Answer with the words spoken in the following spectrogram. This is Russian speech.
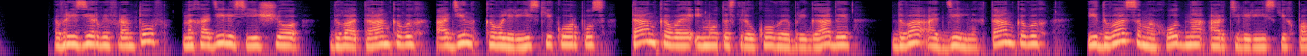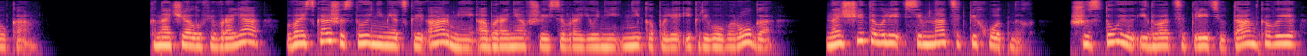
В резерве фронтов находились еще два танковых, один кавалерийский корпус, танковая и мотострелковая бригады, два отдельных танковых и два самоходно-артиллерийских полка. К началу февраля войска 6-й немецкой армии, оборонявшиеся в районе Никополя и Кривого Рога, насчитывали 17 пехотных, 6-ю и 23-ю танковые,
